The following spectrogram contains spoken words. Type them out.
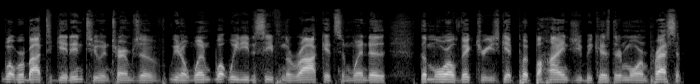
what we're about to get into in terms of you know when what we need to see from the Rockets and when do the moral victories get put behind you because they're more impressive.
